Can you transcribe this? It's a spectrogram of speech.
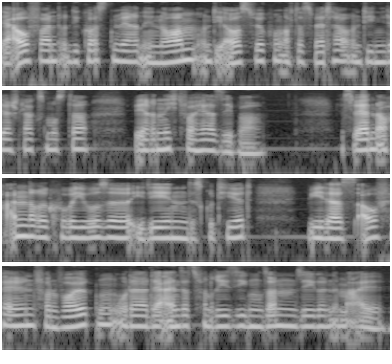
Der Aufwand und die Kosten wären enorm und die Auswirkungen auf das Wetter und die Niederschlagsmuster wären nicht vorhersehbar. Es werden auch andere kuriose Ideen diskutiert, wie das Aufhellen von Wolken oder der Einsatz von riesigen Sonnensegeln im All.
